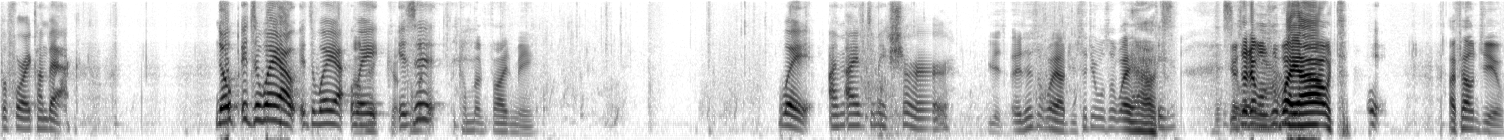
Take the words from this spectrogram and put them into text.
before I come back. Nope, it's a way out. It's a way out. Wait, co- is come and- it? come and find me. Wait, I'm, I have to make sure. It, it is a way out. You said it was a way out. Is, is you said it was a way out. It- I found you.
